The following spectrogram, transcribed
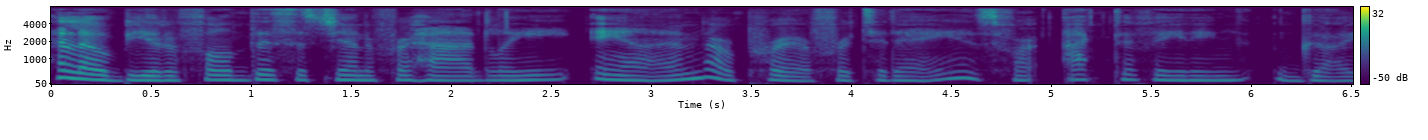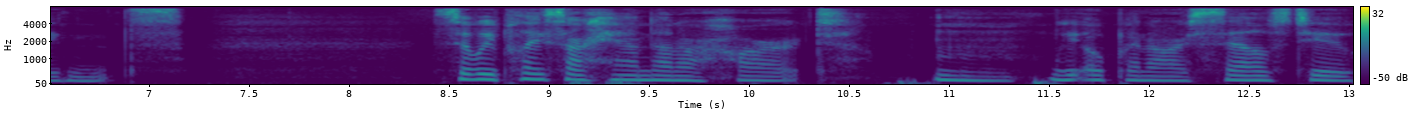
Hello, beautiful. This is Jennifer Hadley, and our prayer for today is for activating guidance. So we place our hand on our heart. Mm, we open ourselves to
